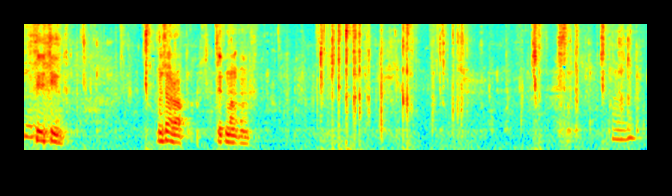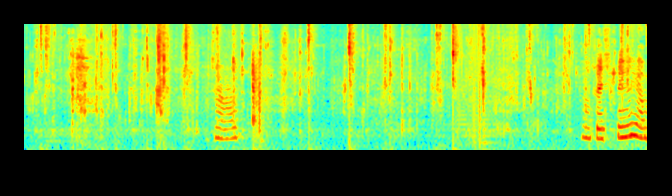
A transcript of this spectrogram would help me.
Sisig. Sisig. Ang sarap. Tikman ko. Sarap. Ang crispy na yan.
